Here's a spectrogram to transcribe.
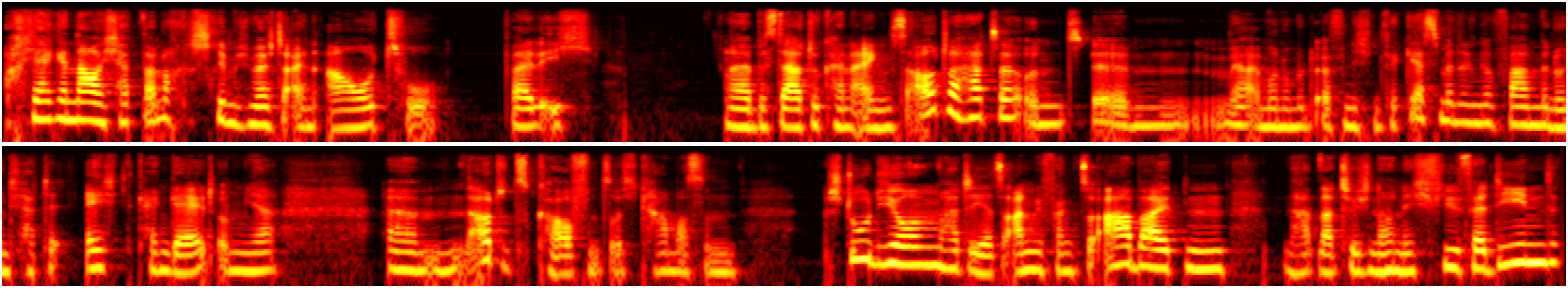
ach ja, genau, ich habe da noch geschrieben, ich möchte ein Auto, weil ich äh, bis dato kein eigenes Auto hatte und ähm, ja immer nur mit öffentlichen Verkehrsmitteln gefahren bin und ich hatte echt kein Geld, um mir ähm, ein Auto zu kaufen. So, ich kam aus einem Studium, hatte jetzt angefangen zu arbeiten, hat natürlich noch nicht viel verdient,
